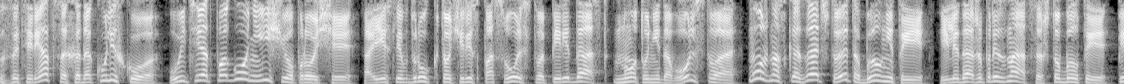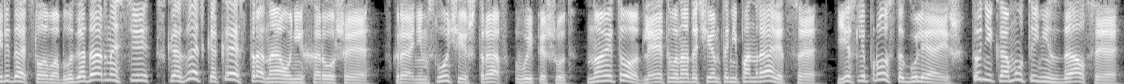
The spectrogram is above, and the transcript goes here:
Затеряться ходаку легко, уйти от погони еще проще. А если вдруг кто через посольство передаст ноту недовольства, можно сказать, что это был не ты. Или даже признаться, что был ты, передать слова благодарности, сказать, какая страна у них хорошая. В крайнем случае штраф выпишут. Но и то, для этого надо чем-то не понравиться. Если просто гуляешь, то никому ты не сдался.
